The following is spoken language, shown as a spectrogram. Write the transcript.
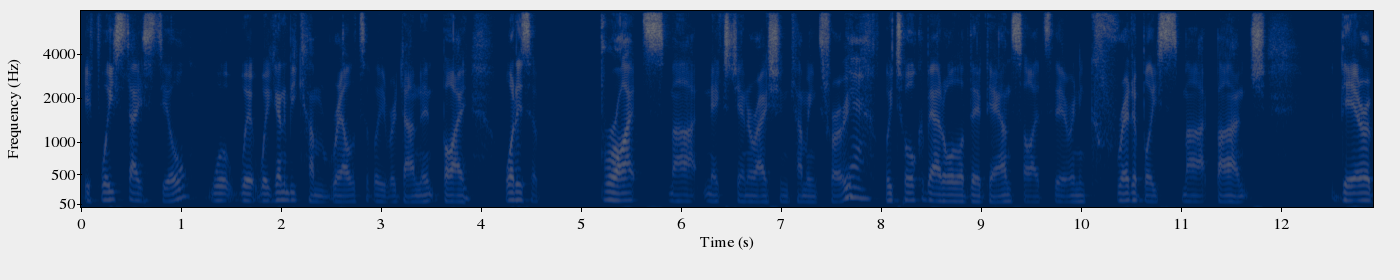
If we stay still, we're, we're, we're going to become relatively redundant by what is a bright, smart next generation coming through. Yeah. We talk about all of their downsides. They're an incredibly smart bunch. They're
